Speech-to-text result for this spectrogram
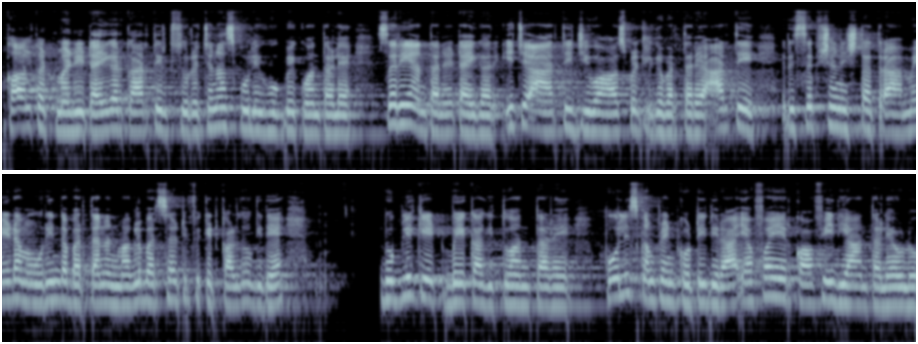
ಕಾಲ್ ಕಟ್ ಮಾಡಿ, ಟೈಗರ್ ಕಾರ್ ತಿರುಗಿಸು ರಚನಾ ಸ್ಕೂಲಿಗೆ ಹೋಗಬೇಕು ಅಂತಾಳೆ. ಸರಿ ಅಂತಾನೆ ಟೈಗರ್. ಈಚೆ ಆರತಿ ಜೀವ ಹಾಸ್ಪಿಟ್ಲಿಗೆ ಬರ್ತಾರೆ. ಆರತಿ ರಿಸೆಪ್ಷನಿಸ್ಟ್ ಹತ್ರ ಮೇಡಮ್ ಊರಿಂದ ಬರ್ತಾ ನನ್ನ ಮಗಳು ಬರ್ತ್ ಸರ್ಟಿಫಿಕೇಟ್ ಕಳೆದೋಗಿದೆ. ಡೂಪ್ಲಿಕೇಟ್ ಬೇಕಾಗಿತ್ತು ಅಂತಾಳೆ. ಪೊಲೀಸ್ ಕಂಪ್ಲೇಂಟ್ ಕೊಟ್ಟಿದ್ದೀರಾ? ಎಫ್ ಐ ಆರ್ ಕಾಫಿ ಇದೆಯಾ? ಅಂತಾಳೆ ಅವಳು.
